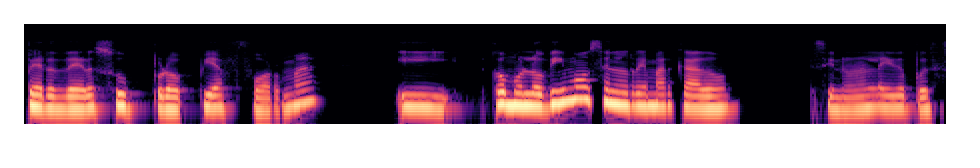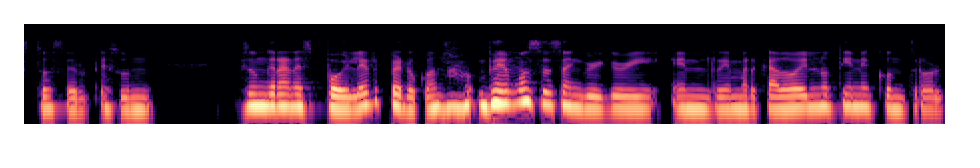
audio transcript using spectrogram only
perder su propia forma. Y como lo vimos en el Rey Marcado, si no lo han leído, pues esto es un, es un gran spoiler, pero cuando vemos a San Gregory en el Rey Marcado, él no tiene control.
